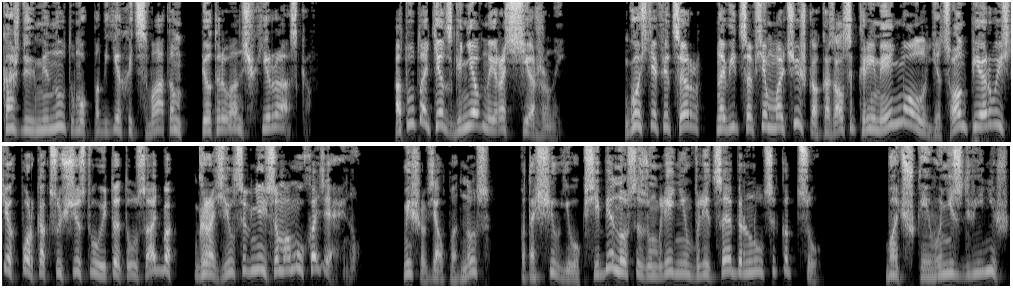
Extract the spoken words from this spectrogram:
Каждую минуту мог подъехать сватом Петр Иванович Хирасков. А тут отец гневный, рассерженный. Гость-офицер, на вид совсем мальчишка, оказался кремень-молодец. Он первый с тех пор, как существует эта усадьба, грозился в ней самому хозяину. Миша взял поднос, потащил его к себе, но с изумлением в лице обернулся к отцу. — Батюшка, его не сдвинешь.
